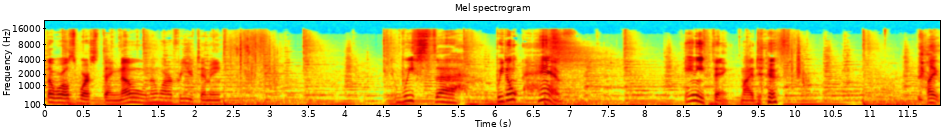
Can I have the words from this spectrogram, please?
the world's worst thing. No, no water for you, Timmy. We, uh, we don't have anything, my dude. like,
